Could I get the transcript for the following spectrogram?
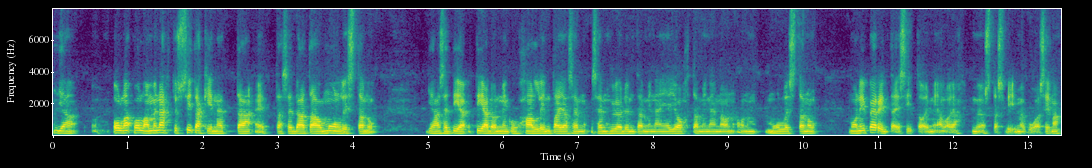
Ja olla, ollaan me nähty sitäkin, että, että se data on mullistanut ja se tie, tiedon niin kuin hallinta ja sen, sen hyödyntäminen ja johtaminen on, on mullistanut moni perinteisiä toimialoja myös tässä viime vuosina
